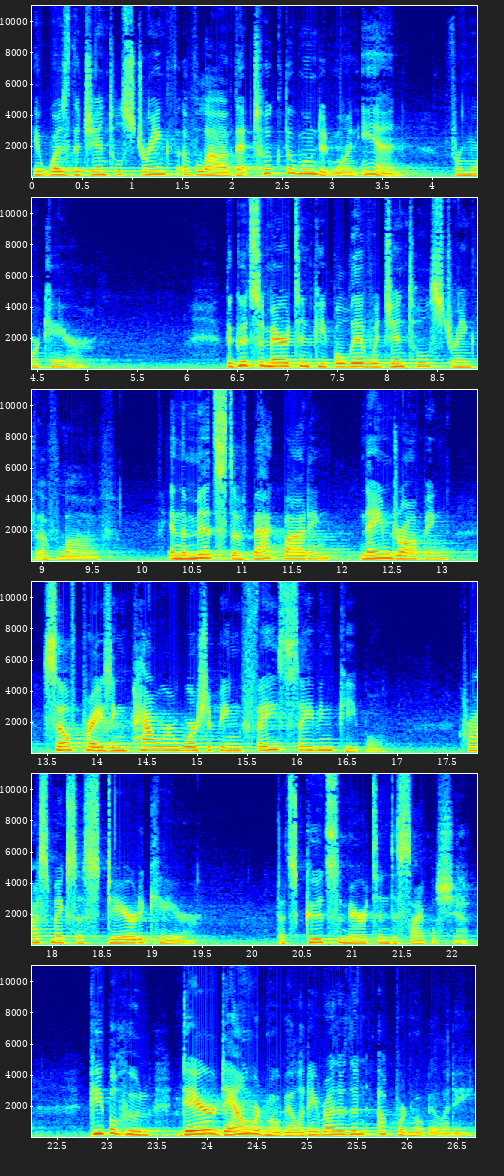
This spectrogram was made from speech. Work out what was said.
It was the gentle strength of love that took the wounded one in for more care. The Good Samaritan people live with gentle strength of love. In the midst of backbiting, name dropping, self praising, power worshiping, faith saving people, Christ makes us dare to care. That's good Samaritan discipleship. People who dare downward mobility rather than upward mobility.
